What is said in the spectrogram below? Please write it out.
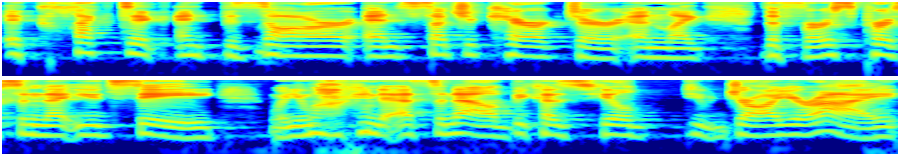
eclectic and bizarre and such a character and like the first person that you'd see when you walk into SNL because he'll, he'll draw your eye.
